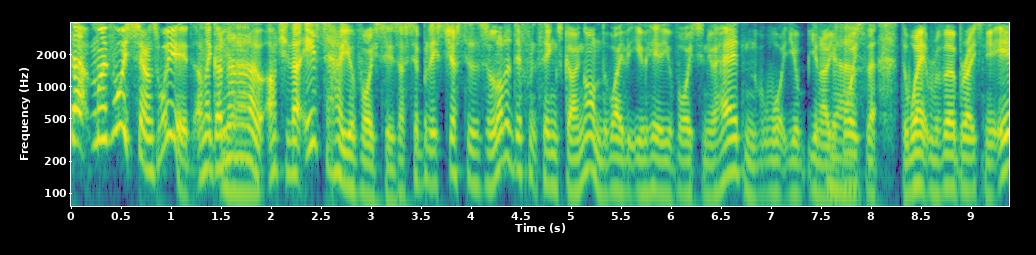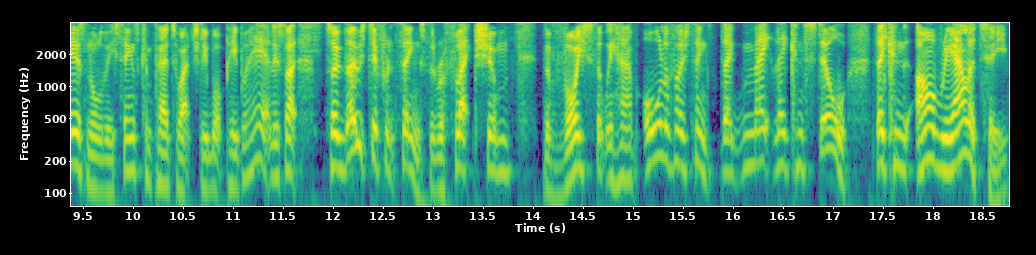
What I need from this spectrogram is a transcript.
that my voice sounds weird. And I go, no, yeah. no, no. Actually, that is how your voice is. I said, but it's just there's a lot of different things going on. The way that you hear your voice in your head and what you you know your yeah. voice, the, the way it reverberates in your ears, and all these things compared to actually what people hear. And it's like so those different things, the reflection, the voice that we have, all of those things, they make they can still they can our reality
